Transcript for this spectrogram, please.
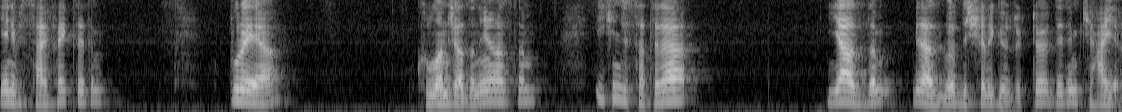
yeni bir sayfa ekledim. Buraya kullanıcı adını yazdım. İkinci satıra yazdım. Biraz böyle dışarı gözüktü. Dedim ki hayır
